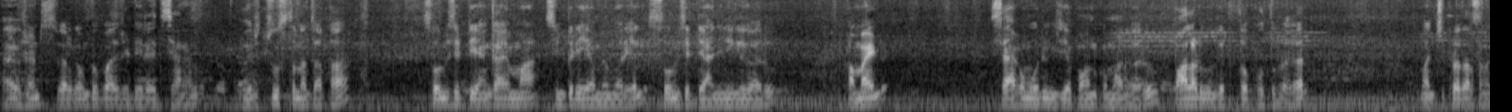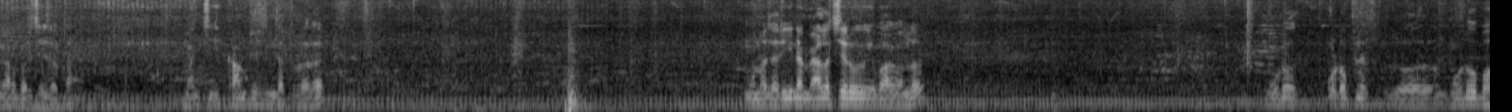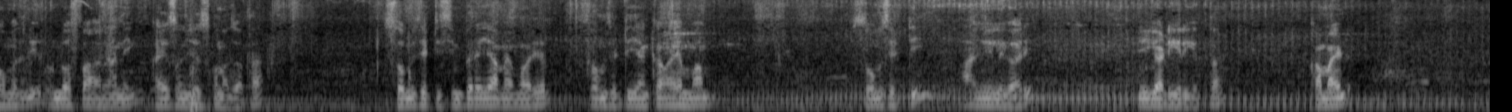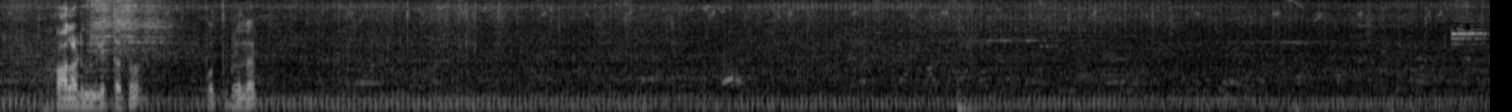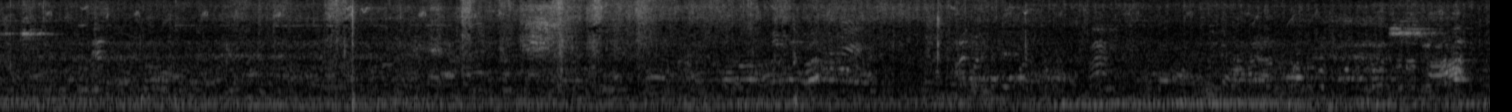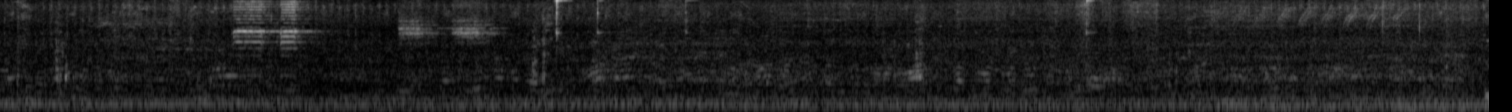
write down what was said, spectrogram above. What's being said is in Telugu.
Hi friends welcome to Pajireddy రైతు ఛానల్ మీరు చూస్తున్న జత సోమిశెట్టి వెంకాయమ్మ సింపిరియా మెమోరియల్ సోమిశెట్టి ఆంజనేయులు గారు కమాండ్ శాఖమూరి విజయ పవన్ కుమార్ గారు పాలడుగు గెత్తతో పొత్తు బ్రదర్ మంచి ప్రదర్శన కనపరిచే జత మంచి కాంపిటీషన్ జత బ్రదర్ మొన్న జరిగిన మేళ చెరువు విభాగంలో మూడో మూడో ప్లేస్ మూడో బహుమతిని రెండో స్థానాన్ని కైవసం చేసుకున్న జత. సోమిశెట్టి సింపెరయ్య మెమోరియల్ సోమిశెట్టి వెంకయ్యమ్మ సోమిశెట్టి ఆంజనేయులు గారి నీగాటిగిరి గిత్త కమాండ్ పాలడుగు గిత్తతో పొత్తు బ్రదర్.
